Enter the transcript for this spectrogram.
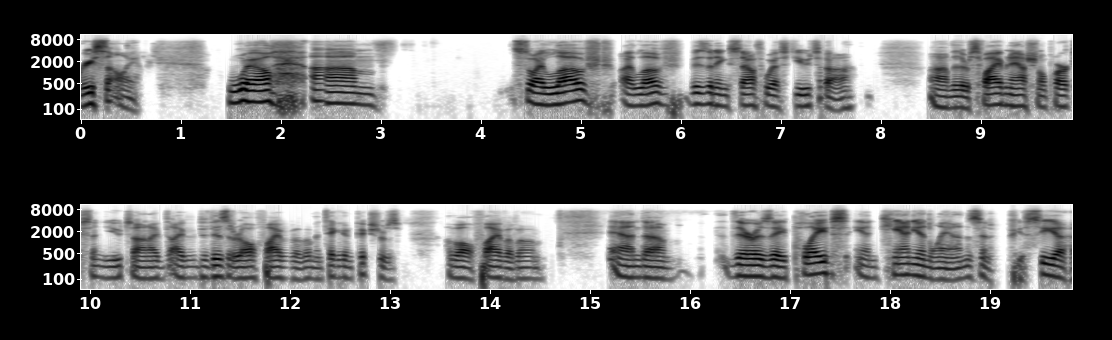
Recently, well, um, so I love I love visiting Southwest Utah. Um, there's five national parks in Utah, and I've, I've visited all five of them and taken pictures of all five of them. And um, there is a place in Canyonlands, and if you see a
